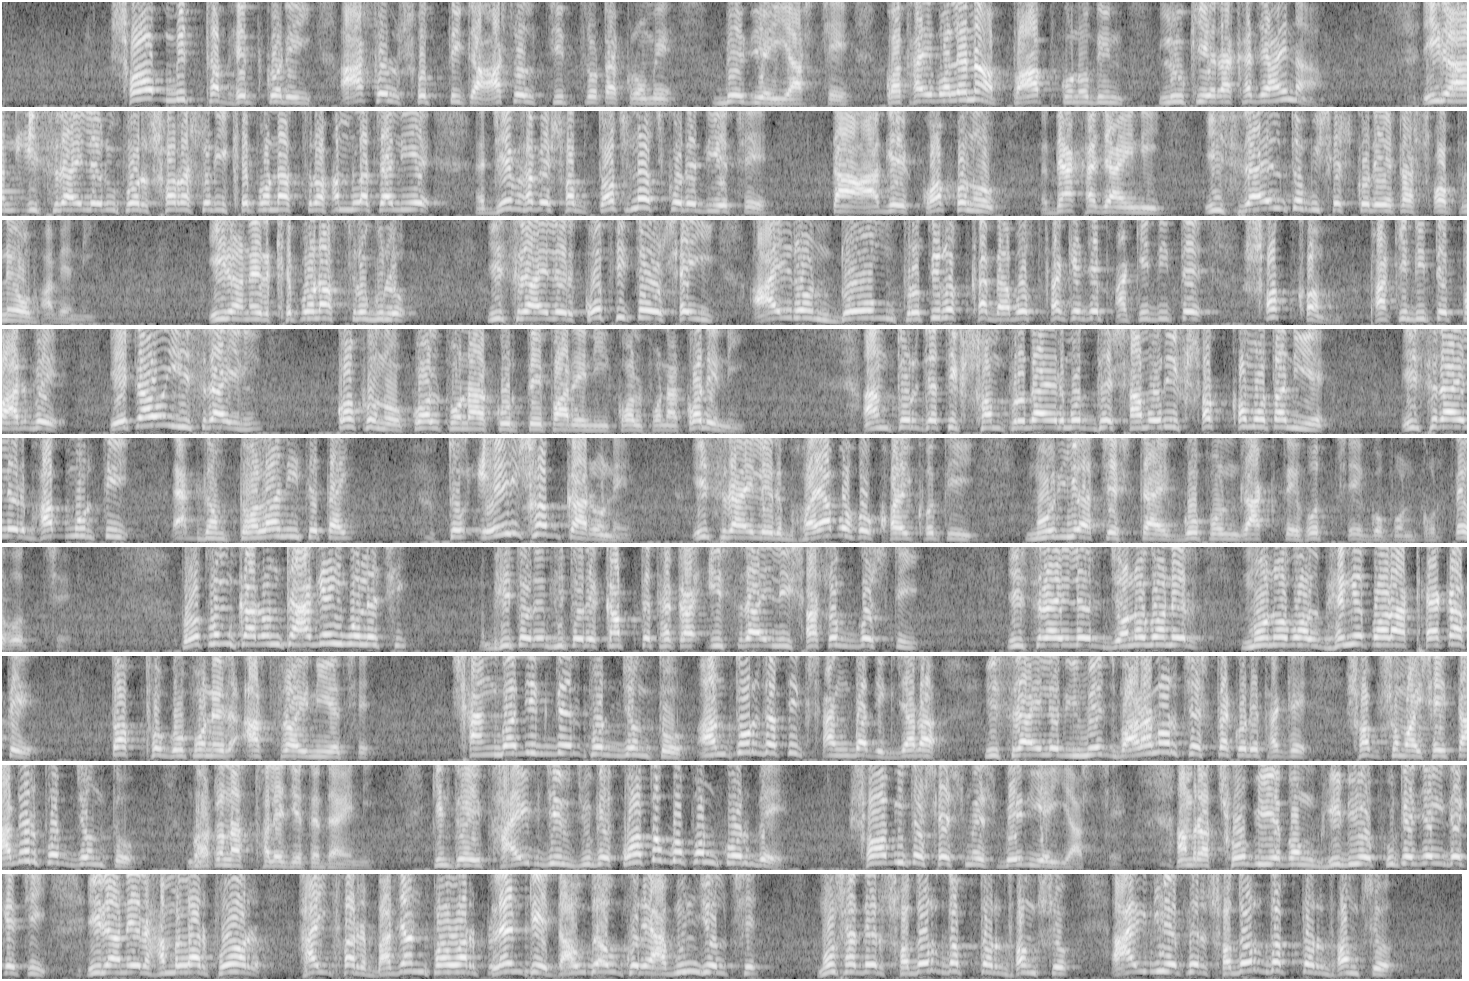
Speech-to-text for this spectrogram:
সব মিথ্যা ভেদ করেই আসল সত্যিটা, আসল চিত্রটা ক্রমে বেরিয়েই আসছে। কথাই বলে না, পাপ কোনোদিন লুকিয়ে রাখা যায় না। ইরান ইসরায়েলের উপর সরাসরি ক্ষেপণাস্ত্র হামলা চালিয়ে যেভাবে সব তছনছ করে দিয়েছে, তা আগে কখনো দেখা যায়নি। ইসরায়েল তো বিশেষ করে এটা স্বপ্নেও ভাবেনি। ইরানের ক্ষেপণাস্ত্রগুলো, ইসরায়েলের কথিত সেই আয়রন ডোম প্রতিরক্ষা ব্যবস্থাকে যে ফাঁকি দিতে সক্ষম, ফাঁকি দিতে পারবে, এটাও ইসরায়েল কখনো কল্পনা করতে পারেনি, কল্পনা করেনি। আন্তর্জাতিক সম্প্রদায়ের মধ্যে সামরিক সক্ষমতা নিয়ে ইসরায়েলের ভাবমূর্তি একদম তলানিতে তাই। তো এই সব কারণে ইসরায়েলের ভয়াবহ ক্ষয়ক্ষতি মরিয়া চেষ্টায় গোপন রাখতে হচ্ছে, গোপন করতে হচ্ছে। প্রথম কারণটা আগেই বলেছি, ভিতরে ভিতরে কাঁপতে থাকা ইসরায়েলি শাসক গোষ্ঠী, ইসরায়েলের জনগণের মনোবল ভেঙে পড়া ঠেকাতে তথ্য গোপনের আশ্রয় নিয়েছে। সাংবাদিকদের পর্যন্ত, আন্তর্জাতিক সাংবাদিক যারা ইসরায়েলের ইমেজ বাড়ানোর চেষ্টা করে থাকে, সব সময় সেই তাদের পর্যন্ত ঘটনাস্থলে যেতে দেয়নি। কিন্তু এই ফাইভ জির যুগে কত গোপন করবে? সবই তো শেষমেশ বেরিয়েই আসছে। আমরা ছবি এবং ভিডিও ফুটেজেই দেখেছি, ইরানের হামলার পর হাইফার বাজান পাওয়ার প্ল্যান্টে দাউ দাউ করে আগুন জ্বলছে। মোসাদের সদর দপ্তর ধ্বংস, আইডিএফের সদর দপ্তর ধ্বংস।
